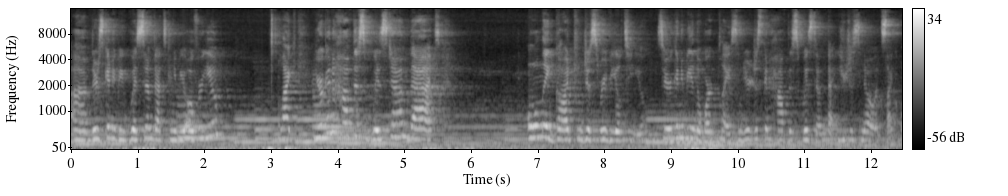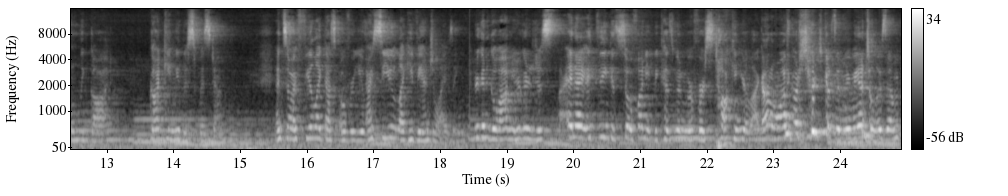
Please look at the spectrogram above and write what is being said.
Um, there's going to be wisdom that's going to be over you. Like, you're going to have this wisdom that only God can just reveal to you. So you're going to be in the workplace and you're just going to have this wisdom that you just know it's like only God. God gave me this wisdom. And so I feel like that's over you. I see you like evangelizing. You're gonna go out and you're gonna just, and I think it's so funny because when we were first talking, you're like, I don't wanna go to church because of evangelism.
